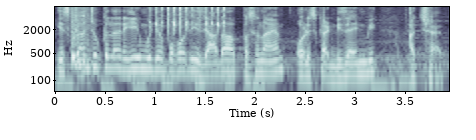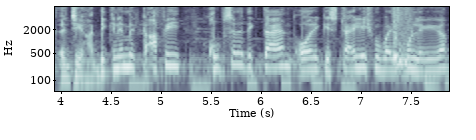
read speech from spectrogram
इसका जो कलर है ये मुझे बहुत ही ज़्यादा पसंद आया और इसका डिज़ाइन भी अच्छा है। जी हाँ दिखने में काफ़ी खूबसूरत दिखता है और एक स्टाइलिश मोबाइल फ़ोन लगेगा।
